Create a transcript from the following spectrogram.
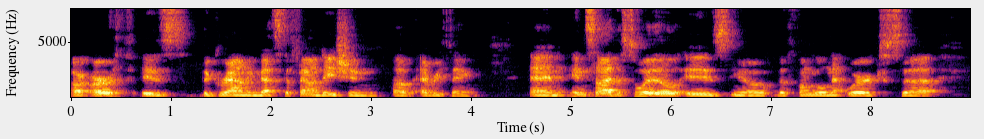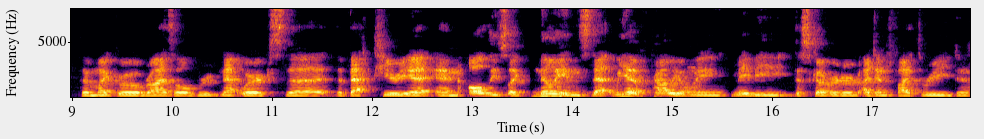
our earth is the grounding. That's the foundation of everything. And inside the soil is, you know, the fungal networks, uh, the mycorrhizal root networks, the the bacteria, and all these like millions that we have probably only maybe discovered or identified three to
